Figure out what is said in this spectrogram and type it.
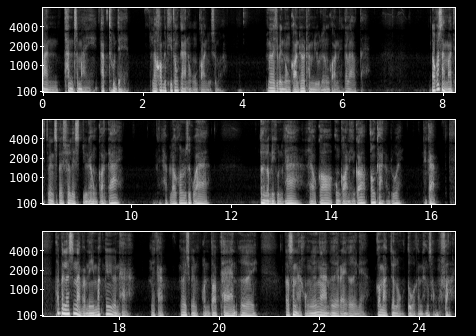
มันทันสมัย up to date แล้วก็เป็นที่ต้องการขององค์กรอยู่เสมอไม่ว่าจะเป็นองค์กรที่เราทำอยู่หรือองค์กรไหนก็แล้วแต่ เราก็สามารถที่จะเป็น specialist อยู่ในองค์กรได้นะครับเราก็รู้สึกว่าเออเรามีคุณค่า แล้วก็องค์กรเองก็ต้องการเราด้วยนะครับ ถ้าเป็นลักษณะแบบนี้มักไม่มีปัญหานะครับไม่ว่าจะเป็นผลตอบแทนเอ่ยลักษณะของเนื้องานเอ่ยอะไรเอ่ยเนี่ยก็มักจะลงตัวกันทั้งสองฝ่าย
